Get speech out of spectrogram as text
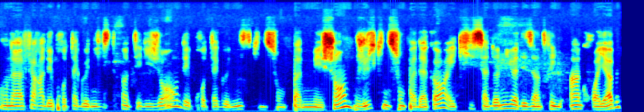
on a affaire à des protagonistes intelligents, des protagonistes qui ne sont pas méchants, juste qui ne sont pas d'accord et qui ça donne lieu à des intrigues incroyables.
